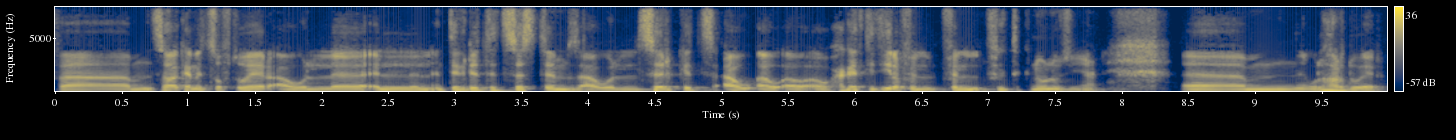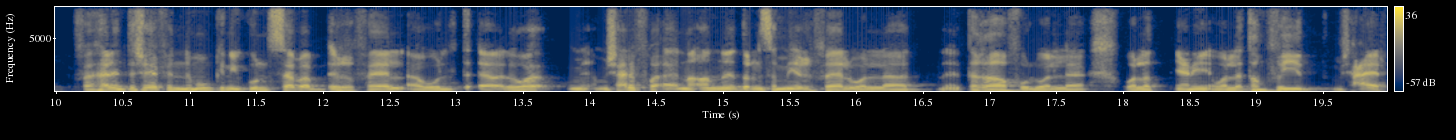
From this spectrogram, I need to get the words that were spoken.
فسواء كانت software أو ال integrated systems أو ال circuits أو أو أو أو حاجات كتيرة في ال في, ال في ال technology يعني. وال hardware فهل أنت شايف إن ممكن يكون سبب إغفال أو اللي هو مش عارف ن- نقدر نسميه إغفال ولا تغافل ولا ولا يعني ولا تنفيض؟ مش عارف.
